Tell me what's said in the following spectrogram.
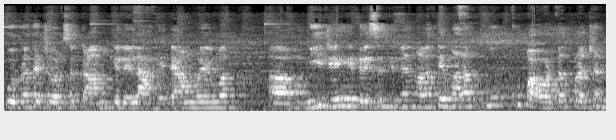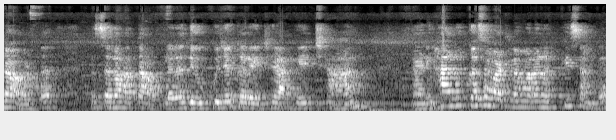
पूर्ण त्याच्यावर असं काम केलेलं आहे. त्यामुळे मग मी जे हे ड्रेसेस दिले मला ते मला खूप खूप आवडतात प्रचंड आवडतात. तर चला आता आपल्याला देवपूजा करायची आहे. छान. आणि हा लुक कसा वाटला मला नक्की सांगा.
